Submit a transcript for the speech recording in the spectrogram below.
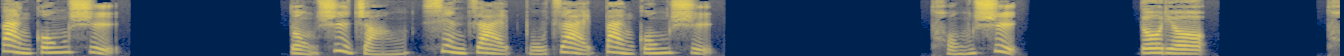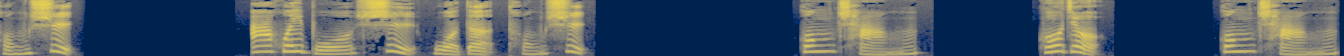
办公室董事长现在不在办公室。同事，doyo，同事阿辉伯是我的同事。工厂，kojo，工厂。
